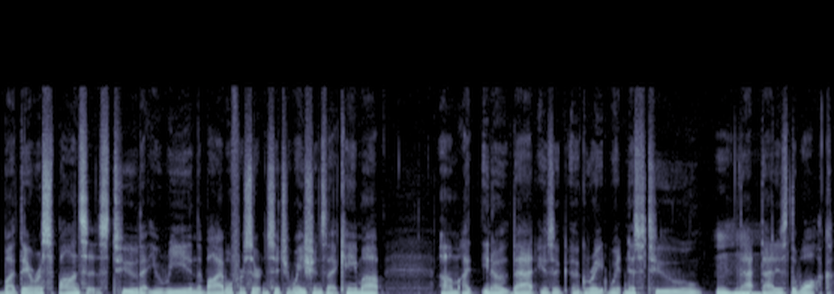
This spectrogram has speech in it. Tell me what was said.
but their responses too that you read in the Bible for certain situations that came up. Um, I, you know, that is a, a great witness to Mhm. that. That is the walk.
